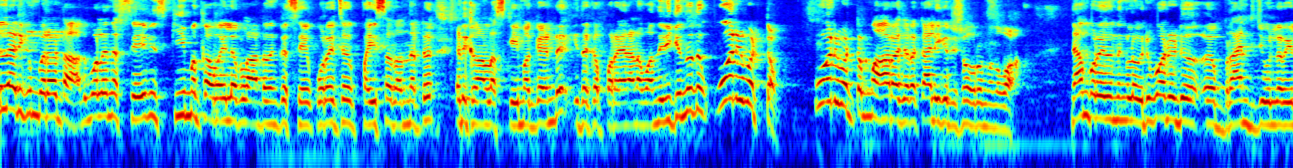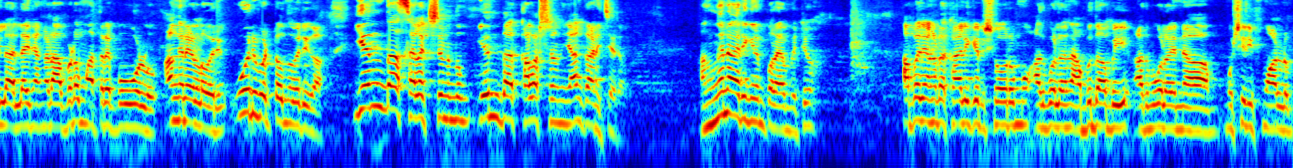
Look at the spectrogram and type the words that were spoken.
എല്ലാവർക്കും വരാട്ടോ അതുപോലെ തന്നെ സേവിങ് സ്കീമൊക്കെ അവൈലബിൾ ആണ് നിങ്ങൾക്ക് സേവ് കുറച്ച് പൈസ തന്നിട്ട് എടുക്കാനുള്ള സ്കീമൊക്കെ ഉണ്ട്. ഇതൊക്കെ പറയാനാണ് വന്നിരിക്കുന്നത്. ഒരു വട്ടം ഒരു വട്ടം മഹാരാജയുടെ കാലിക്കറ്റ് ഷോറൂം എന്ന് വാ. ഞാൻ പറയുന്നത് നിങ്ങൾ ഒരുപാട് ബ്രാൻഡ് ജ്വല്ലറിയിൽ അല്ല ഞങ്ങളുടെ അവിടെ മാത്രമേ പോവുള്ളൂ. അങ്ങനെയുള്ളവർ ഒരു വട്ടം ഒന്ന് വരിക. എന്താ സെലക്ഷൻ എന്നും എന്താ കളക്ഷൻ ഞാൻ കാണിച്ചു തരാം അങ്ങനെ ആരെങ്കിലും പറയാൻ പറ്റുമോ അപ്പോൾ ഞങ്ങളുടെ കാലിക്കറ്റ് ഷോറൂമും അതുപോലെ തന്നെ അബുദാബി അതുപോലെ തന്നെ മുഷരിഫ് മാളിലും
